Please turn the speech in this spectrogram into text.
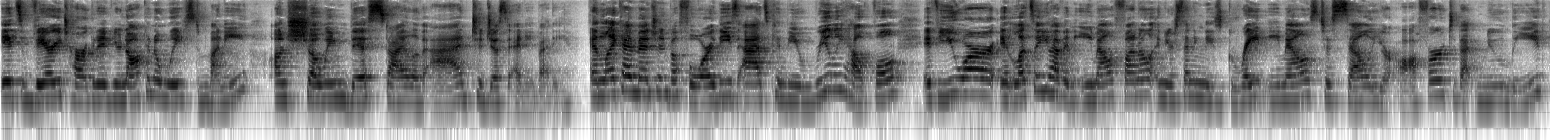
it's very targeted. You're not going to waste money on showing this style of ad to just anybody. And like I mentioned before, these ads can be really helpful if you are, let's say you have an email funnel and you're sending these great emails to sell your offer to that new lead.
